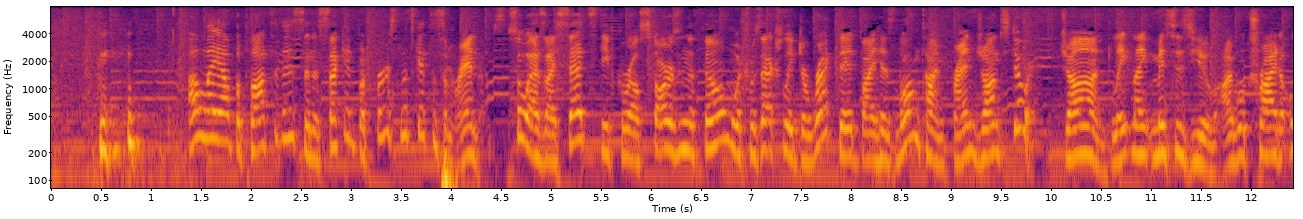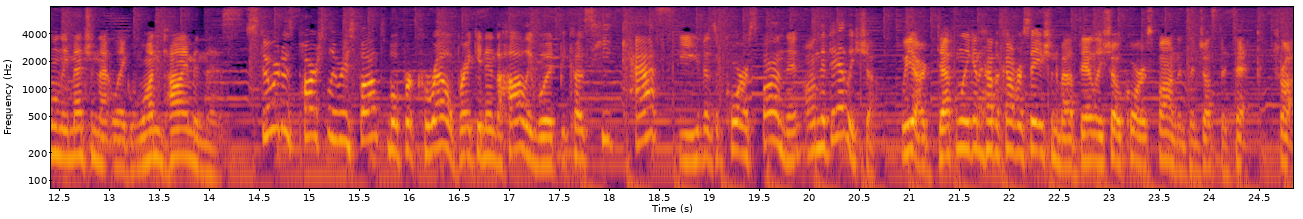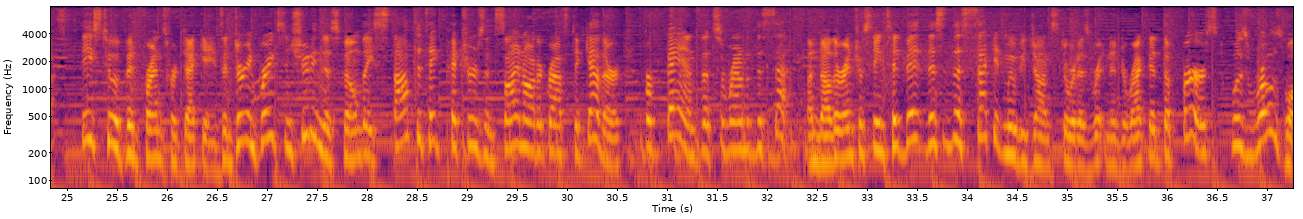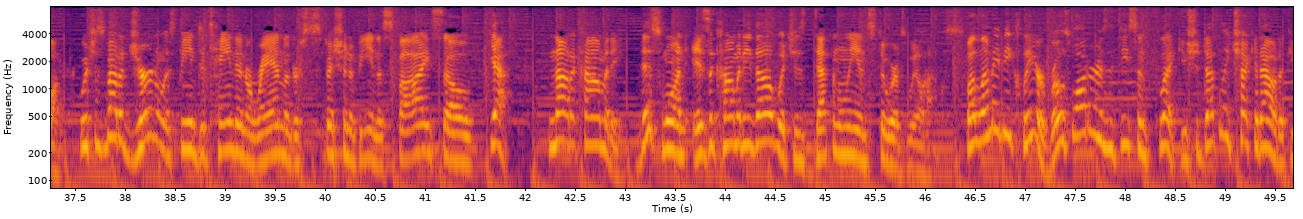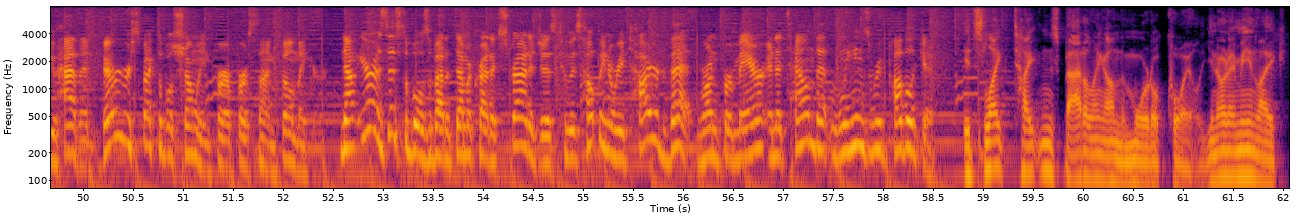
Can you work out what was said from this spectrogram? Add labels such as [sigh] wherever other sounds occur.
[laughs] I'll lay out the plot to this in a second, but first let's get to some randoms. So as I said, Steve Carell stars in the film, which was actually directed by his longtime friend, Jon Stewart. Jon, Late Night misses you. I will try to only mention that like one time in this. Stewart is partially responsible for Carell breaking into Hollywood because he cast Steve as a correspondent on The Daily Show. We are definitely going to have a conversation about Daily Show correspondents in just a tick. Trust. These two have been friends for decades, and during breaks in shooting this film, they stopped to take pictures and sign autographs together for fans that surrounded the set. Another interesting tidbit this is the second movie Jon Stewart has written and directed. The first was Rosewater, which is about a journalist being detained in Iran under suspicion of being a spy, so yeah, not a comedy. This one is a comedy though, which is definitely in Stewart's wheelhouse. But let me be clear, Rosewater is a decent flick. You should definitely check it out if you haven't. Very respectable showing for a first-time filmmaker. Now, Irresistible is about a Democratic strategist who is helping a retired vet run for mayor in a town that leans Republican. It's like Titans battling on the mortal coil. You know what I mean? Like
